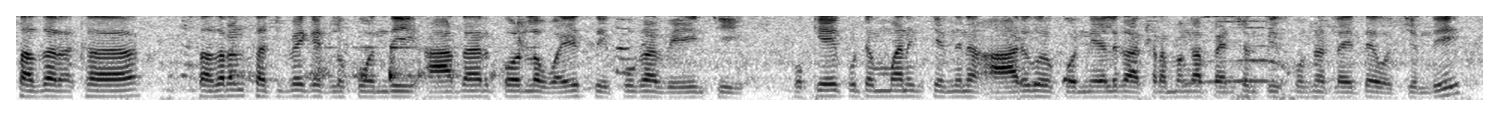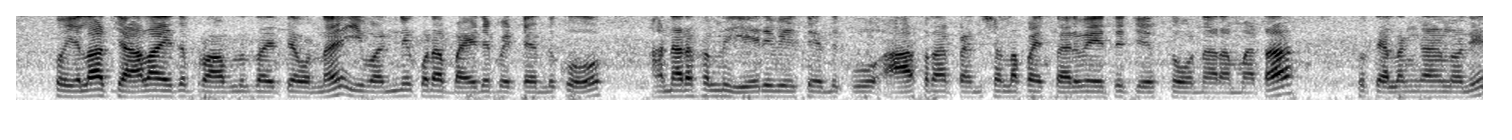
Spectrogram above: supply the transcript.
సదరక సదరన్ సర్టిఫికెట్లు పొంది ఆధార్ కోడ్ల వయసు ఎక్కువగా వేయించి ఒకే కుటుంబానికి చెందిన ఆరుగురు కొన్నేళ్ళుగా అక్రమంగా పెన్షన్ తీసుకుంటున్నట్లయితే వచ్చింది. సో ఇలా చాలా అయితే ప్రాబ్లమ్స్ అయితే ఉన్నాయి. ఇవన్నీ కూడా బయట పెట్టేందుకు అనర్హులను ఏరివేసేందుకు ఆసరా పెన్షన్లపై సర్వే అయితే చేస్తూ ఉన్నారన్నమాట. సో తెలంగాణలోని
